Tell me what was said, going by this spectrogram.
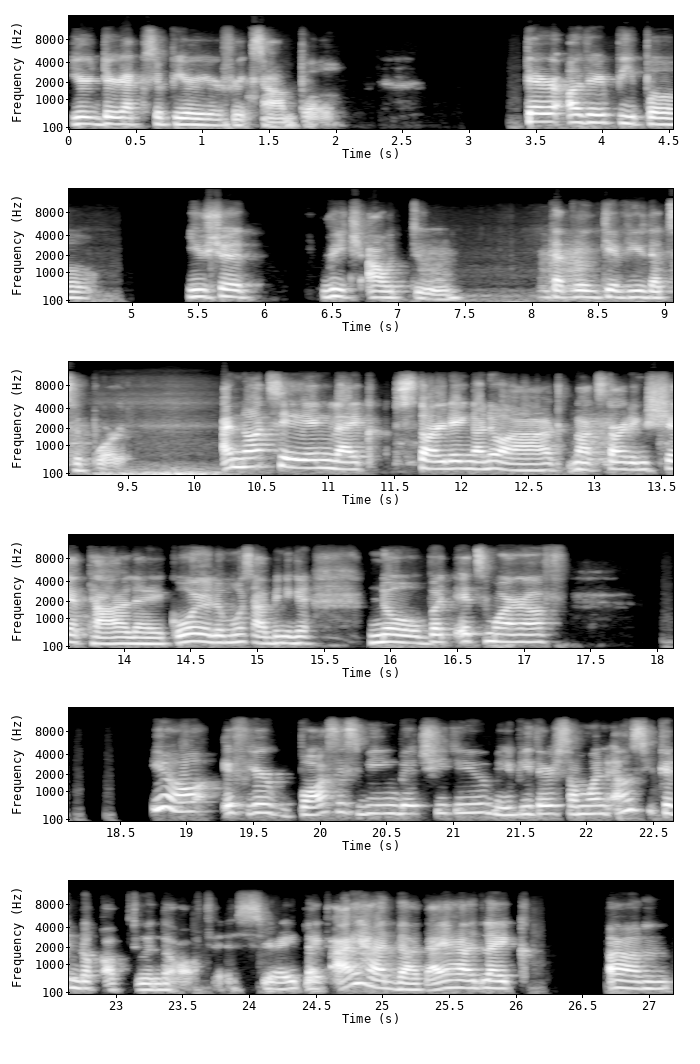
your direct superior, for example, there are other people you should reach out to that will give you that support. I'm not saying like starting ano ah, not starting shit ha, like, oh, alam mo, sabi ni ganyan." No, but it's more of you know, if your boss is being bitchy to you, maybe there's someone else you can look up to in the office, right? Like I had that. I had like um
